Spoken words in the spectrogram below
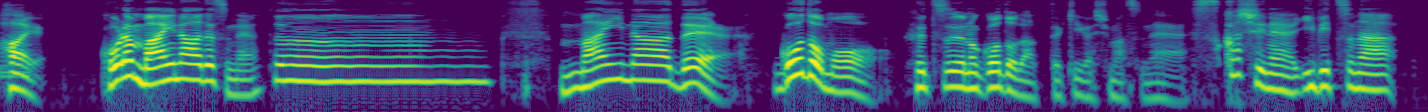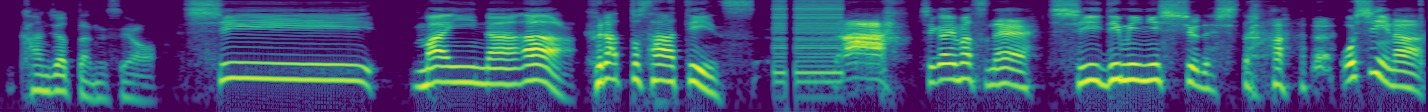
はい。これマイナーですね。トゥーン。マイナーで、5度も普通の5度だった気がしますね。少しね、いびつな感じだったんですよ。C マイナー、フラットサーティーンス。違いますね。C ディミニッシュでした。惜しいな。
